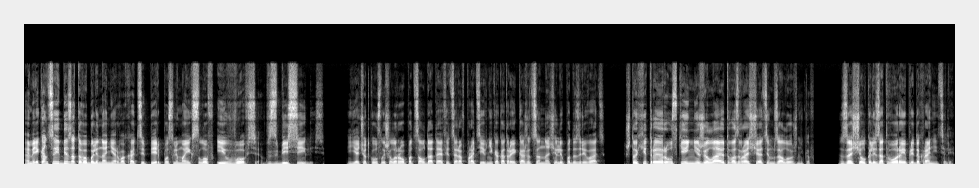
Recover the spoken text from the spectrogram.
Американцы и без этого были на нервах, а теперь, после моих слов, и вовсе взбесились. Я четко услышал ропот солдат и офицеров противника, которые, кажется, начали подозревать, что хитрые русские не желают возвращать им заложников. Защелкали затворы и предохранители.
